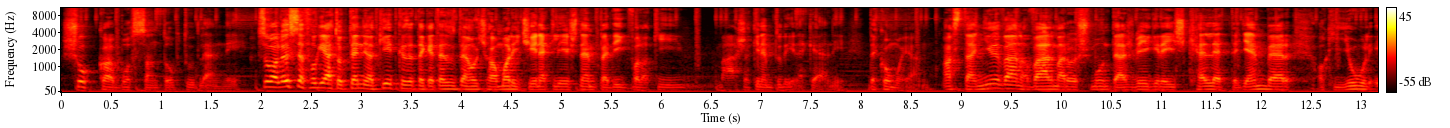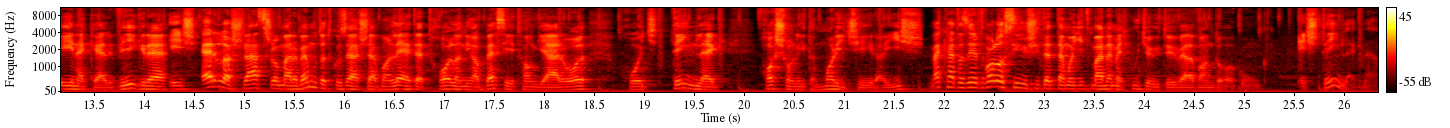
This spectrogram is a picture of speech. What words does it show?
sokkal bosszantóbb tud lenni. Szóval össze fogjátok tenni a két kezeteket ezután, hogyha a Marics énekli, és nem pedig valaki más, aki nem tud énekelni. De komolyan. Aztán nyilván a Válmáros montás végére is kellett egy ember, aki jól énekel végre, és erről a srácról már a bemutatkozásában lehetett hallani a beszédhangjáról, hogy tényleg hasonlít a Maricséra is, meg hát azért valószínűsítettem, hogy itt már nem egy kutyaütővel van dolgunk. És tényleg nem.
